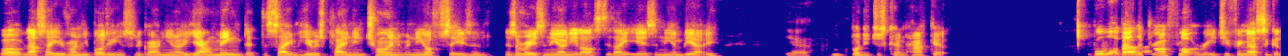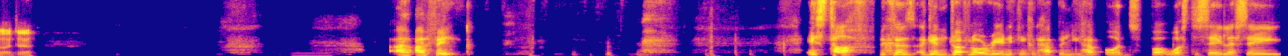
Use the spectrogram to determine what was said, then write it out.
Well, that's how you run your body into the ground. You know, Yao Ming did the same. He was playing in China in the off season. There's a reason he only lasted eight years in the NBA. Yeah. body just couldn't hack it. But what about But- the draft lottery? Do you think that's a good idea? I, I think it's tough because again, draft lottery, anything can happen. You have odds, but what's to say? Let's say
